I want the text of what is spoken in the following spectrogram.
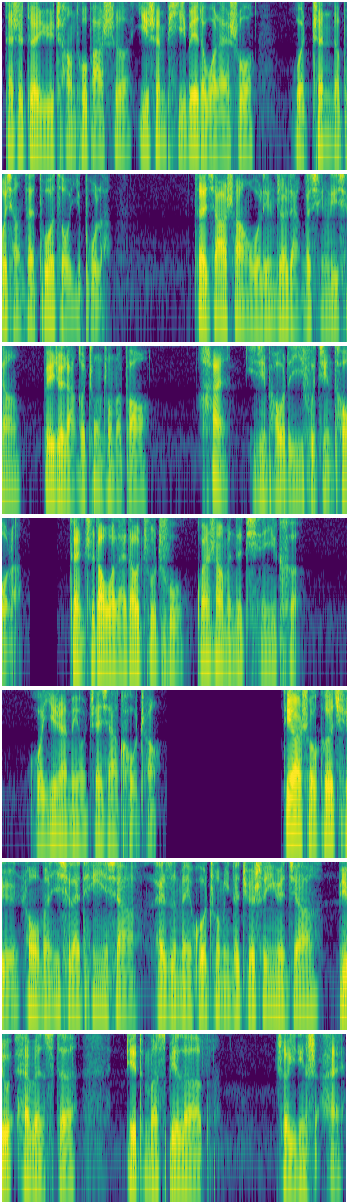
但是对于长途跋涉、一身疲惫的我来说，我真的不想再多走一步了。再加上我拎着两个行李箱，背着两个重重的包，汗。已经把我的衣服浸透了，但直到我来到住处、关上门的前一刻，我依然没有摘下口罩。第二首歌曲，让我们一起来听一下来自美国著名的爵士音乐家 Bill Evans 的《It Must Be Love》，这一定是爱。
